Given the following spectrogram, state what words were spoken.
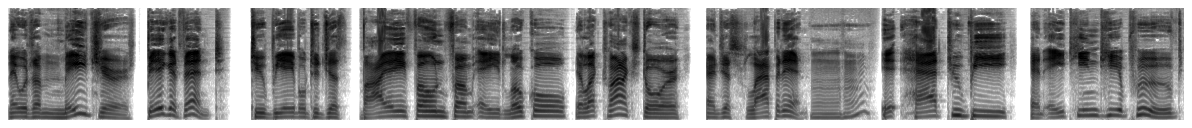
And it was a major big event to be able to just buy a phone from a local electronics store and just slap it in. Mhm. It had to be an AT&T approved.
